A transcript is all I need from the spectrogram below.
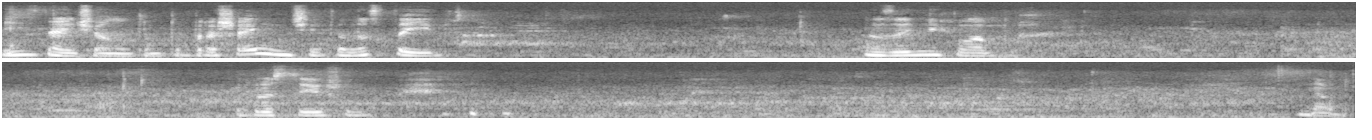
Я не знаю, что она там попрошайничает, она стоит на задних лапах. Я просто ее шум. Добре.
